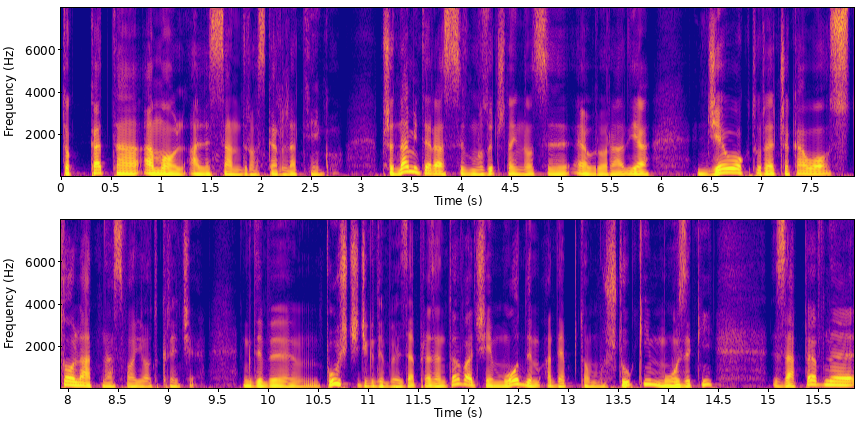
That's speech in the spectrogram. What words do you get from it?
Toccata Amol Alessandro Scarlattiego. Przed nami teraz w muzycznej nocy Euroradia dzieło, które czekało 100 lat na swoje odkrycie. Gdyby puścić, gdyby zaprezentować je młodym adeptom sztuki, muzyki, zapewne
